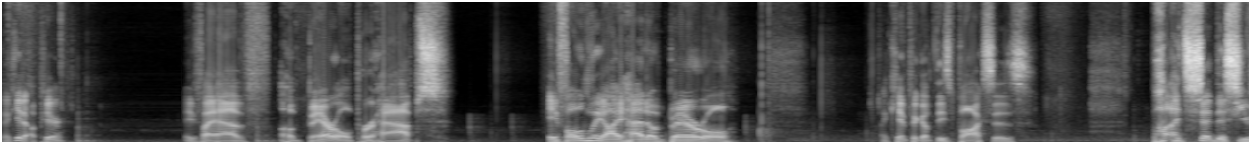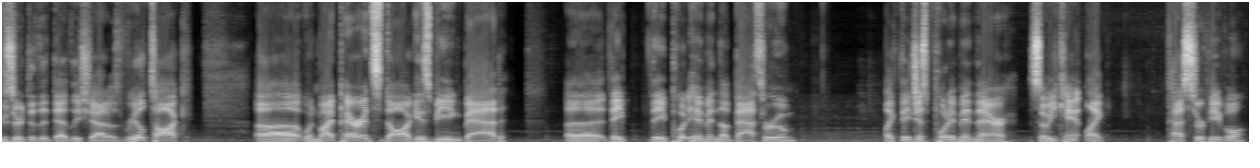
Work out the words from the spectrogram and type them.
I get up here? Maybe if I have a barrel, perhaps. If only I had a barrel. I can't pick up these boxes. I'd send this user to the deadly shadows. Real talk. Uh, when my parents' dog is being bad, uh, they they put him in the bathroom. Like they just put him in there so he can't like pester people.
